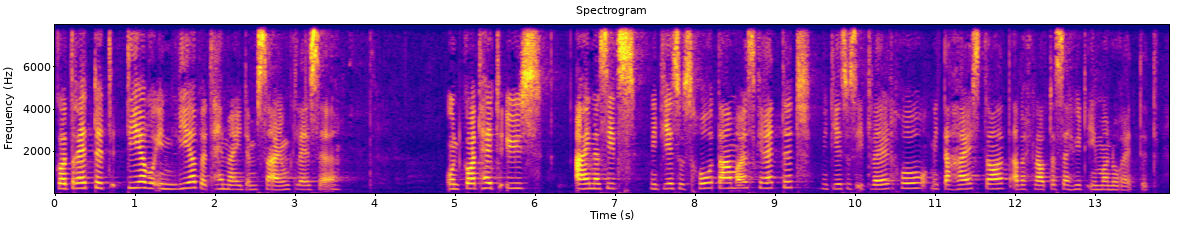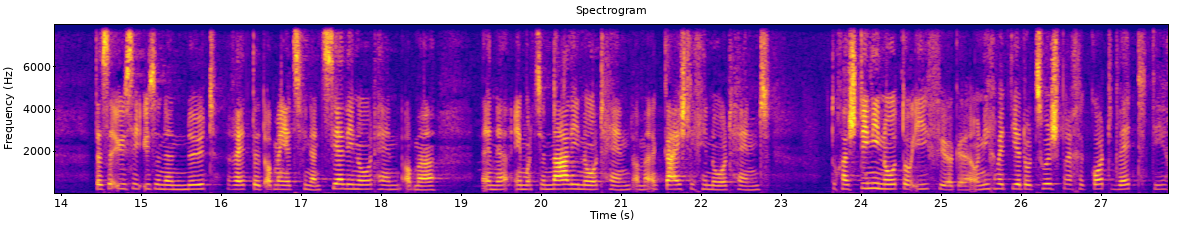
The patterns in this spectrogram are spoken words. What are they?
Gott rettet die, wo ihn lieben, haben wir in dem Psalm gelesen. Und Gott hat uns einerseits mit Jesus gekommen, damals gerettet, mit Jesus in die Welt gekommen, mit der Heilstat, aber ich glaube, dass er heute immer noch rettet. Dass er uns in unseren Nöten rettet, ob wir jetzt finanzielle Not haben, ob wir eine emotionale Not haben, ob wir eine geistliche Not haben. Du kannst deine Not hier einfügen. Und ich will dir hier zusprechen, Gott wird dich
